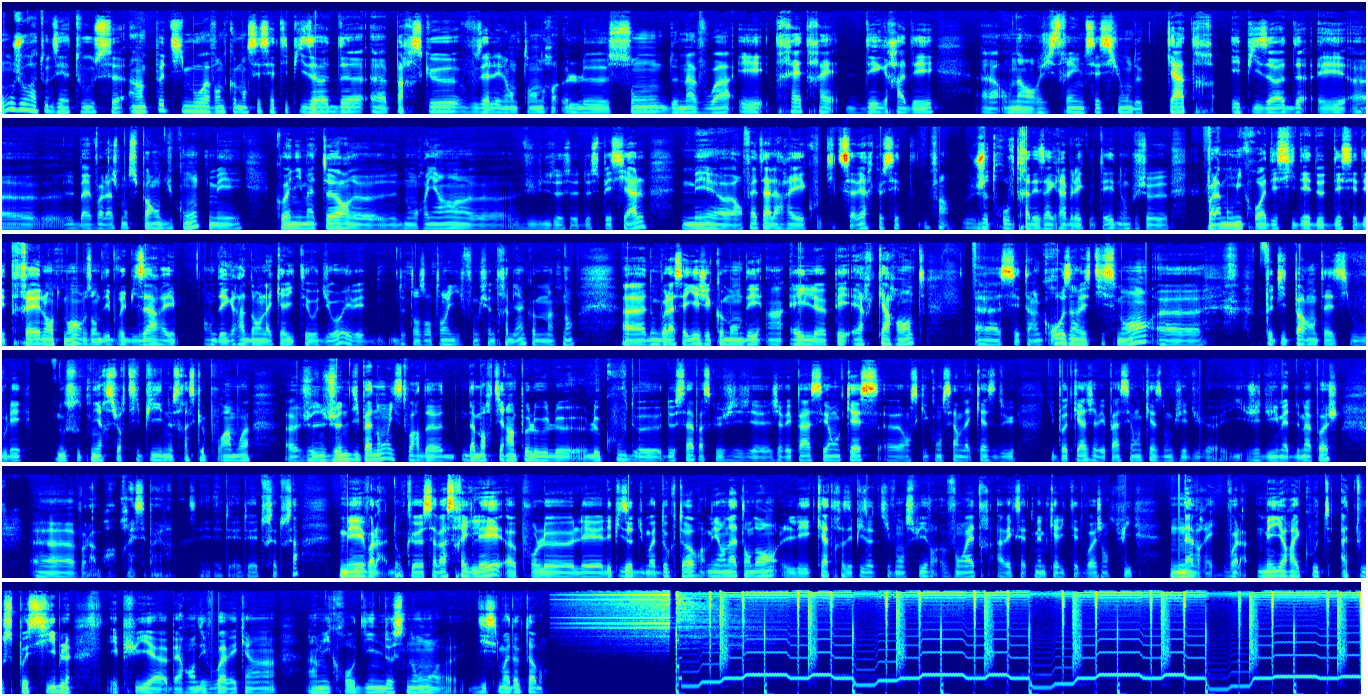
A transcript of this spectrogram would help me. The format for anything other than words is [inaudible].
Bonjour à toutes et à tous. Un petit mot avant de commencer cet épisode euh, parce que vous allez l'entendre, le son de ma voix est très très dégradé. Euh, on a enregistré une session de 4 épisodes et euh, ben voilà, je m'en suis pas rendu compte. Mes co-animateurs n'ont rien vu de, spécial, mais en fait à la réécoute, il s'avère que c'est, enfin, je trouve très désagréable à écouter. Donc voilà, mon micro a décidé de décéder très lentement en faisant des bruits bizarres et en dégradant la qualité audio et de temps en temps il fonctionne très bien comme maintenant. Euh, donc voilà, ça y est, j'ai commandé un Hale PR40. Euh, c'est un gros investissement. Euh, petite parenthèse, si vous voulez nous soutenir sur Tipeee, ne serait-ce que pour un mois, je, ne dis pas non, histoire d'amortir un peu le, coût de, ça, parce que j'avais pas assez en caisse en ce qui concerne la caisse du, podcast, j'avais pas assez en caisse, donc j'ai dû y mettre de ma poche. Euh, voilà, bon après c'est pas grave, c'est tout ça, tout ça. Mais voilà, donc euh, ça va se régler euh, pour l'épisode du mois d'octobre. Mais en attendant, les quatre épisodes qui vont suivre vont être avec cette même qualité de voix, j'en suis navré. Voilà, meilleure écoute à tous possible. Et puis ben, rendez-vous avec un, un, micro digne de ce nom d'ici le mois d'octobre.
